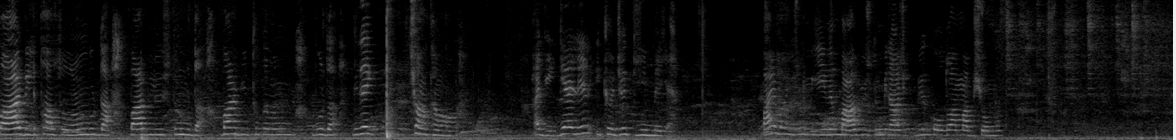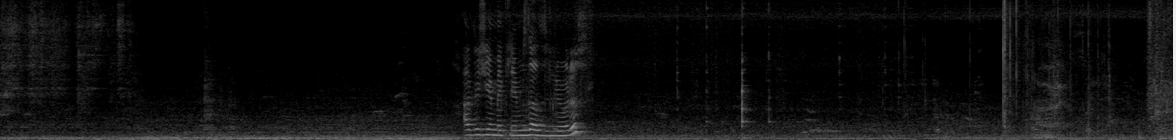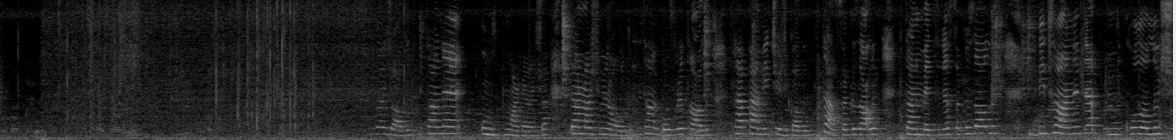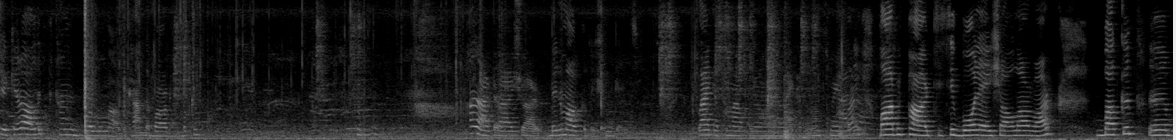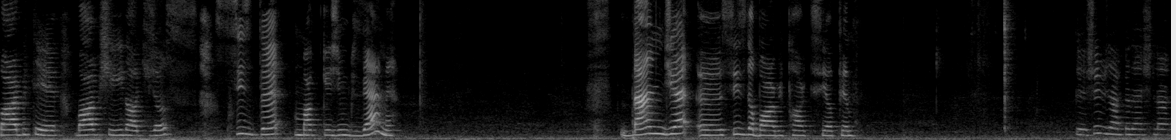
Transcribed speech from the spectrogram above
Barbie'li pantolonum burada. Barbie'li üstüm burada. Barbie'li tokanım burada. Bir de çantam burada. Hadi gelin ilk önce giyinmeye. Bay bay üstümü giyinin. Barbie üstüm birazcık büyük oldu ama bir şey olmaz. Arkadaşlar yemeklerimizi hazırlıyoruz. Aldım. Bir tane unuttum arkadaşlar. Bir tane marshmallow aldım. Bir tane gofret aldım. Bir tane pembe içecek aldım. Bir tane sakız aldık. Bir tane metre sakız aldık. Bir tane de ım, kolalı şeker aldık. Bir tane balon aldık. Hem de Barbie. Bakın. Hadi arkadaşlar. Benim arkadaşım gelecek. Like atın olmayı, like atın unutmayın. Barbie partisi böyle eşyalar var. Bakın e, Barbie te, Barbie şeyi de açacağız. Siz de makyajım güzel mi? Bence e, siz de Barbie partisi yapın. Görüşürüz arkadaşlar.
